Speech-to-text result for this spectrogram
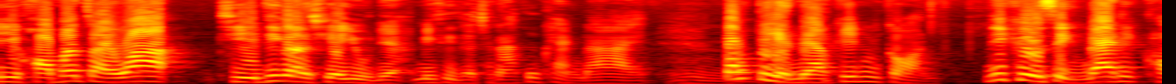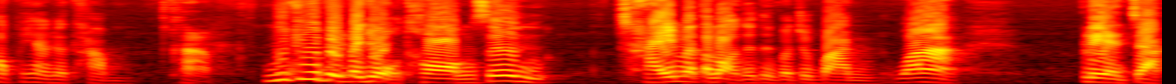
มีความมั่นใจว่าทีมที่กำลังเชียร์อยู่เนี่ยมีสิทธิ์จะชนะคู่แข่งได้ ต้องเปลี่ยนแนวคิดก่อน นี่คือสิ่งแรกที่ครอปพยายามจะทำๆครับ นี่คือเป็นประโยคทองซึ่ง ใช้มาตลอดจนถึงปัจจุบันว่าเปลี่ยนจาก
